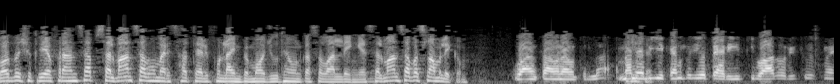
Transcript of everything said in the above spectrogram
بہت بہت شکریہ فرحان صاحب۔ سلمان صاحب ہمارے ساتھ ٹیلی فون لائن پہ موجود ہیں ان کا سوال لیں گے۔ سلمان صاحب السلام علیکم۔ وعلیکم السلام رحمۃ اللہ۔ میں نے ابھی یہ کہنا جو تحریر کی بات ہو رہی تھی اس میں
